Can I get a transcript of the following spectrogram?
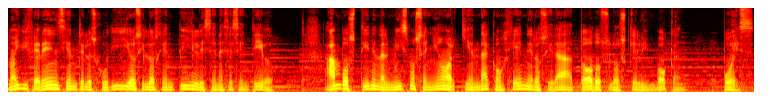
No hay diferencia entre los judíos y los gentiles en ese sentido. Ambos tienen al mismo Señor, quien da con generosidad a todos los que lo invocan. Pues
